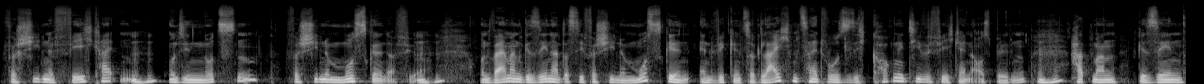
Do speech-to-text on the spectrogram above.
verschiedene Fähigkeiten mhm. und sie nutzen verschiedene Muskeln dafür. Mhm. Und weil man gesehen hat, dass sie verschiedene Muskeln entwickeln, zur gleichen Zeit, wo sie sich kognitive Fähigkeiten ausbilden, mhm. hat man gesehen,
